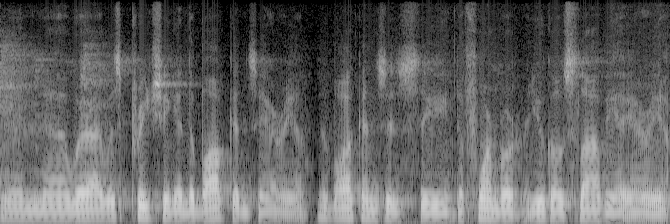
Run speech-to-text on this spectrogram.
in uh, where I was preaching in the Balkans area. The Balkans is the, the former Yugoslavia area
